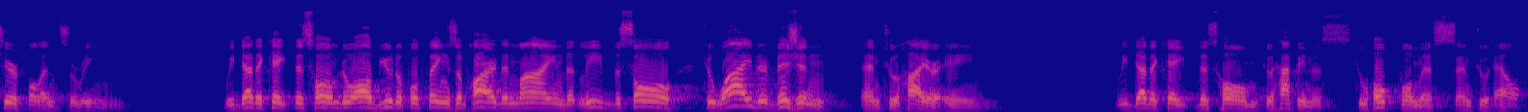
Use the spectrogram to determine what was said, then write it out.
cheerful and serene. We dedicate this home to all beautiful things of heart and mind that lead the soul to wider vision and to higher aims. We dedicate this home to happiness, to hopefulness, and to health,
